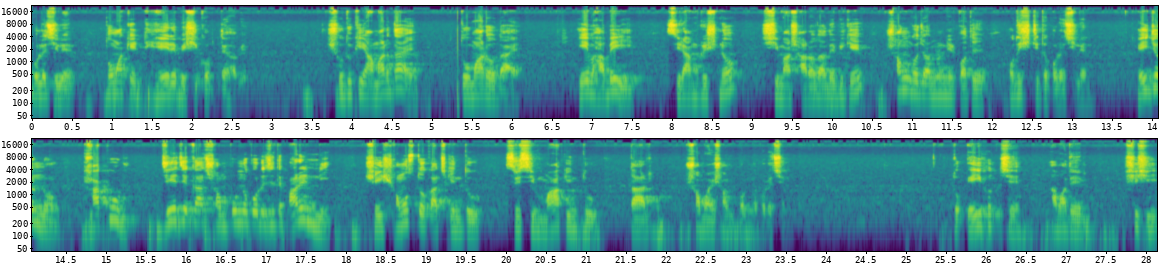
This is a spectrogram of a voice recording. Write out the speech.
বলেছিলেন, তোমাকে ঢের বেশি করতে হবে। শুধু কি আমার দায়? তোমারও দায়। এভাবেই শ্রীরামকৃষ্ণ সীমা সারদা দেবীকে সঙ্গজননীর পথে অধিষ্ঠিত করেছিলেন। এই জন্য ঠাকুর যে যে কাজ সম্পূর্ণ করে যেতে পারেননি, সেই সমস্ত কাজ কিন্তু শ্রী শ্রী মা কিন্তু তার সময় সম্পন্ন করেছেন। তো এই হচ্ছে আমাদের শিশি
